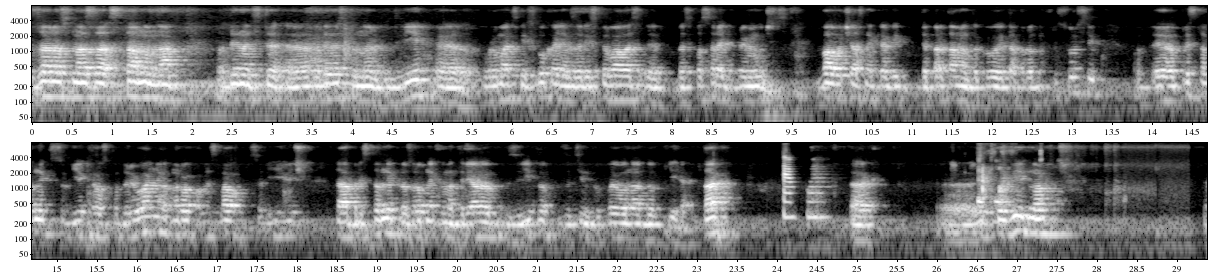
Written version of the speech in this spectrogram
Зараз у нас за станом на 11, е, 11.02 е, в громадських слуханнях зареєструвалися е, безпосередньо прийму участь два учасника від департаменту екології та природних ресурсів, представник суб'єкта господарювання Однорог Владислав Сергійович та представник розробника матеріалів звіту з оцінки впливу на довкілля. Так? Так. Так. Е, Відповідно, е,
